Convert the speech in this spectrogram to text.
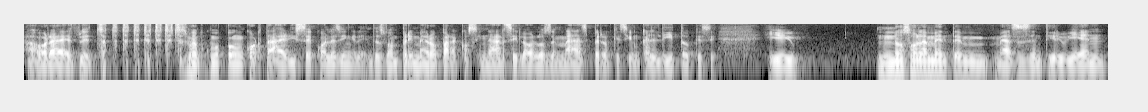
Ahora es, me pongo a cortar y sé cuáles ingredientes van primero para cocinarse y luego los demás, pero que si un caldito, que si... Y no solamente me hace sentir bien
